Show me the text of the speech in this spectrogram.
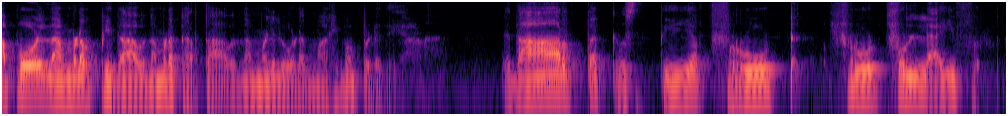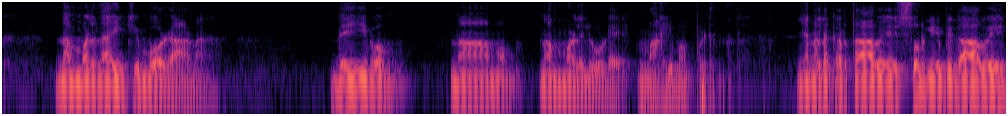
അപ്പോൾ നമ്മുടെ പിതാവ് നമ്മുടെ കർത്താവ് നമ്മളിലൂടെ മഹിമപ്പെടുകയാണ്. യഥാർത്ഥ ക്രിസ്തീയ ഫ്രൂട്ട് ഫ്രൂട്ട്ഫുൾ ലൈഫ് നമ്മൾ നയിക്കുമ്പോഴാണ് ദൈവം നാമം നമ്മളിലൂടെ മഹിമപ്പെടുന്നത്. ഞങ്ങളുടെ കർത്താവേ സ്വർഗീയ പിതാവേ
